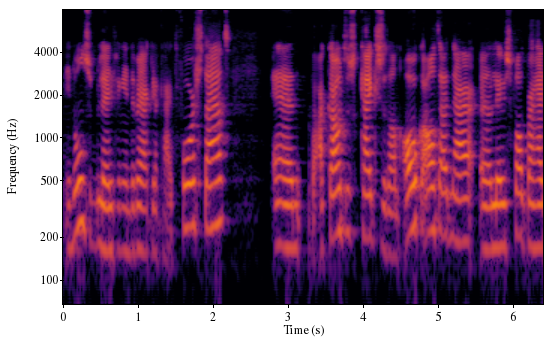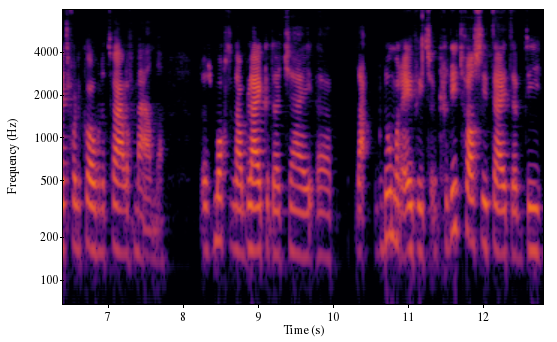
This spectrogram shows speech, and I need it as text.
in onze beleving in de werkelijkheid voor staat. En bij accountants kijken ze dan ook altijd naar uh, levensvatbaarheid voor de komende 12 maanden. Dus mocht het nou blijken dat jij, uh, nou, ik noem maar even iets, een kredietfaciliteit hebt die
